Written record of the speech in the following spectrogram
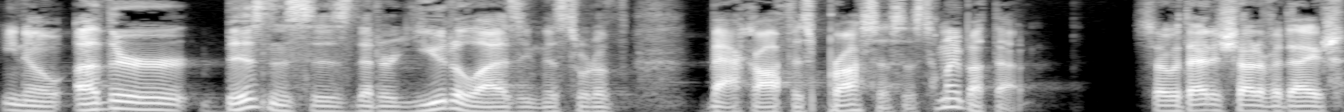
you know other businesses that are utilizing this sort of back office processes? Tell me about that. So, without a shadow of a doubt,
